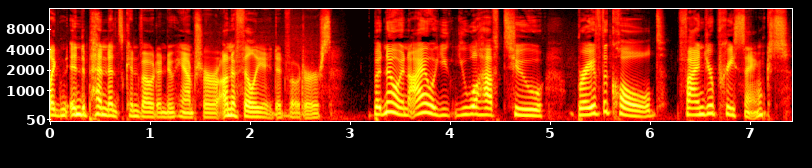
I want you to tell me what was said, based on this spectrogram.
Like independents can vote in New Hampshire, unaffiliated voters. But no, in Iowa, you, you will have to brave the cold, find your precinct,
